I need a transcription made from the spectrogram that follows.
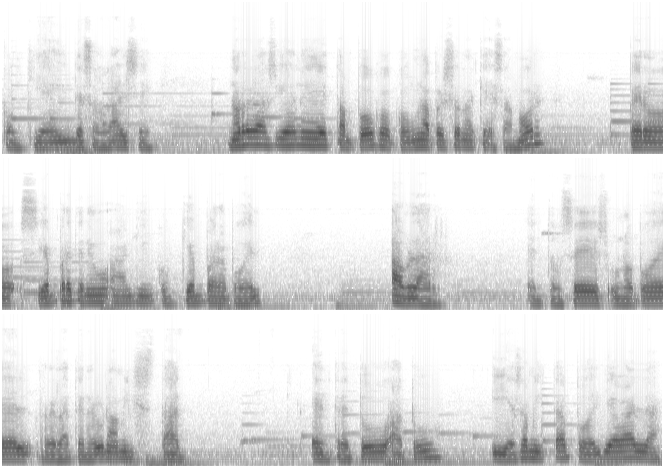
con quien desahogarse. No relaciones tampoco con una persona que es amor, pero siempre tenemos a alguien con quien para poder hablar. Entonces uno poder tener una amistad entre tú a tú y esa amistad poder llevarla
